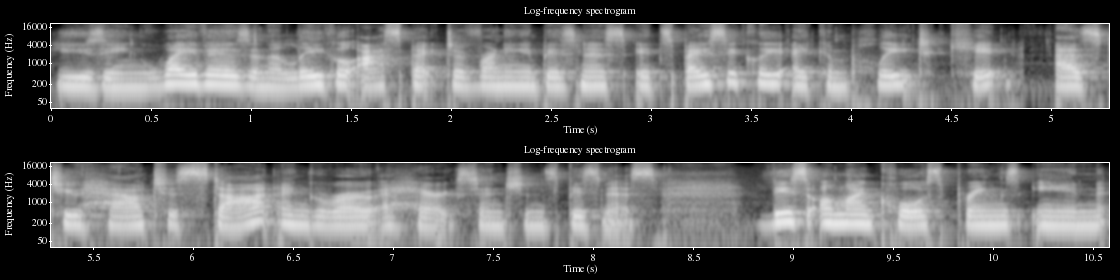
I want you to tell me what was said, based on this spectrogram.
using waivers and the legal aspect of running a business. It's basically a complete kit as to how to start and grow a hair extensions business. This online course brings in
